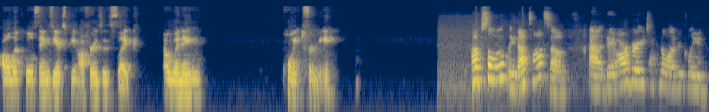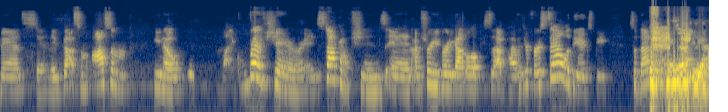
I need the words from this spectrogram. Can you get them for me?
all the cool things EXP offers is like a winning point for me. Absolutely. That's awesome. Uh, they are very technologically advanced and they've got some awesome, you know, like rev share and stock options. And I'm sure you've already gotten a little piece of that pie with your first sale with EXP. So that's yeah,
